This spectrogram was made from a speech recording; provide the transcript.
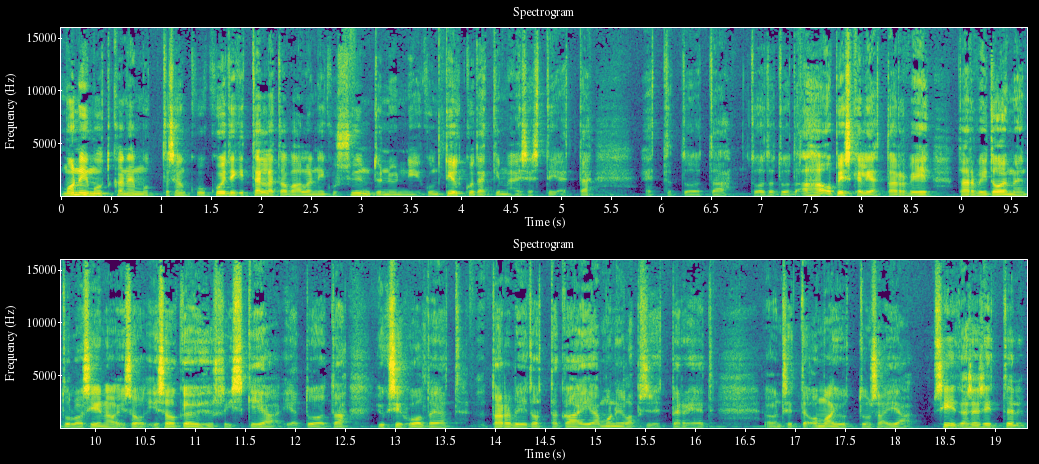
monimutkainen, mutta se on kuitenkin tällä tavalla niin kuin syntynyt niin kuin tilkkutäkkimäisesti, että, että tuota, tuota, tuota, aha, opiskelijat tarvii, tarvii toimeentuloa, siinä on iso, iso köyhyysriski ja, ja tuota, yksinhuoltajat tarvii totta kai ja monilapsiset perheet on sitten oma juttunsa ja siitä se sitten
